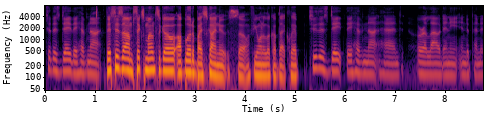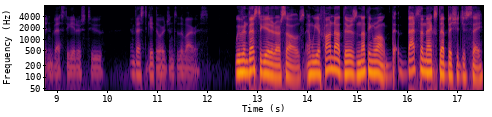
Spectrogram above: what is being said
To this day, they have not. This is um six months ago, uploaded by Sky News. So if you want to look up that clip, To this date, they have not had or allowed any independent investigators to investigate the origins of the virus. we've investigated ourselves and we have found out there's nothing wrong. Th- that's the next step. They should just say,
